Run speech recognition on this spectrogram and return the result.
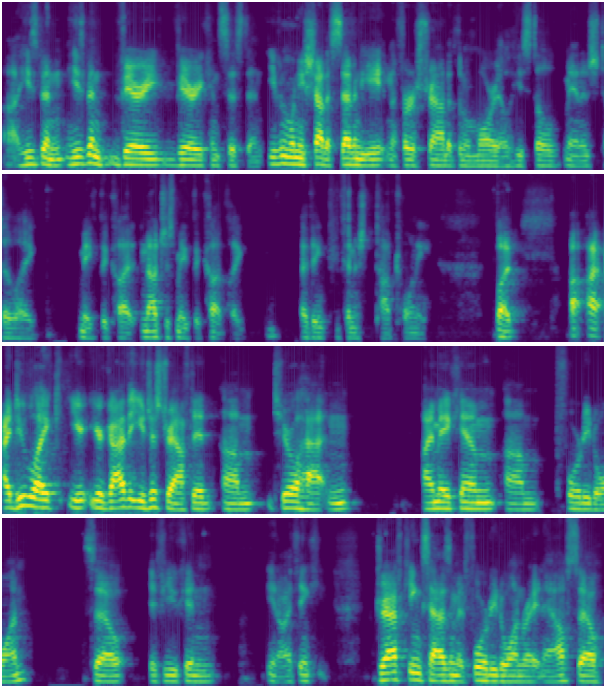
Uh, he's been he's been very very consistent. Even when he shot a 78 in the first round at the Memorial, he still managed to like make the cut, not just make the cut. Like I think he finished top 20. But I, I do like your, your, guy that you just drafted, um, Tyrrell Hatton. I make him um, 40 to one. So if you can, you know, I think DraftKings has him at 40 to one right now. So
